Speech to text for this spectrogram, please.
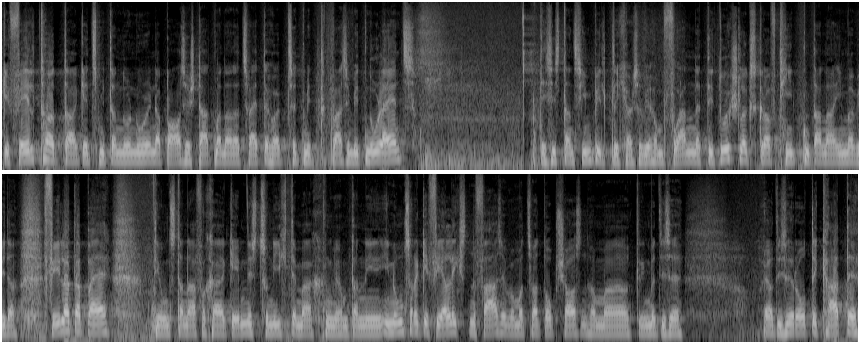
gefehlt hat. Da geht es mit der 0-0 in der Pause, startet man dann eine zweite Halbzeit mit quasi mit 0-1 das ist dann sinnbildlich. Also wir haben vorne die Durchschlagskraft, hinten dann auch immer wieder Fehler dabei, die uns dann einfach ein Ergebnis zunichte machen. Wir haben dann in unserer gefährlichsten Phase, wo wir zwei Top-Chancen haben, kriegen wir diese ja, diese rote Karte,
